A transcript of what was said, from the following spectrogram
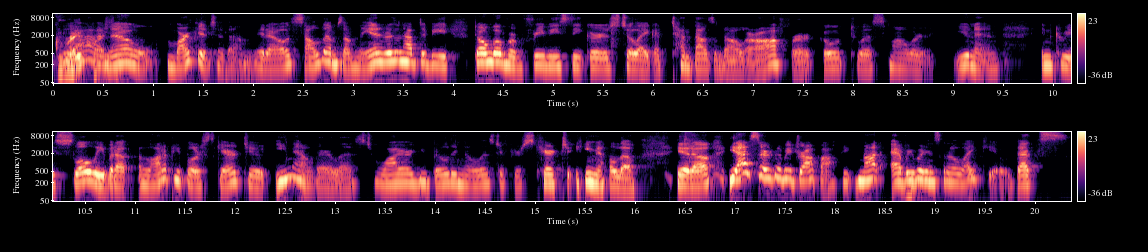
Great yeah, question. No, market to them, you know, sell them something. And it doesn't have to be, don't go from freebie seekers to like a $10,000 offer. Go to a smaller unit and increase slowly. But a, a, lot of people are scared to email their list. Why are you building a list if you're scared to email them? You know, yes, there's going to be drop off. Not everybody's going to like you. That's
